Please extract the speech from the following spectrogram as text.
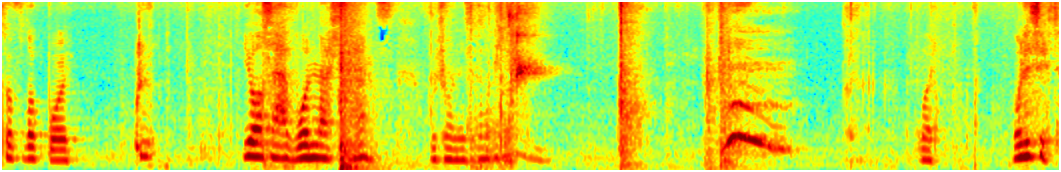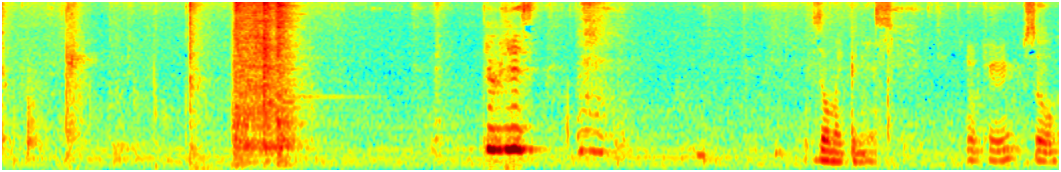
Tough luck, boy. You also have one last chance. Which one is it gonna be? what? What is it? There it is. Oh my goodness. Okay, so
